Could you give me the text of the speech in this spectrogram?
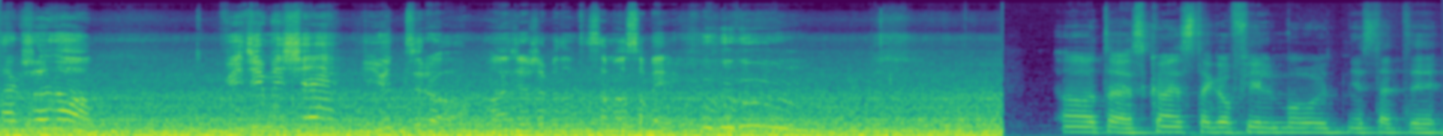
Także no, Widzimy się jutro. Mam nadzieję, że będą te same osoby. O, to jest koniec tego filmu. Niestety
